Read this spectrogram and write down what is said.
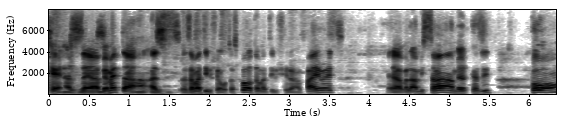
כן, אז אה, באמת, אה, אז, אז עבדתי בשערות הספורט, עבדתי בשביל הפיירטס, אבל המשרה המרכזית פה,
